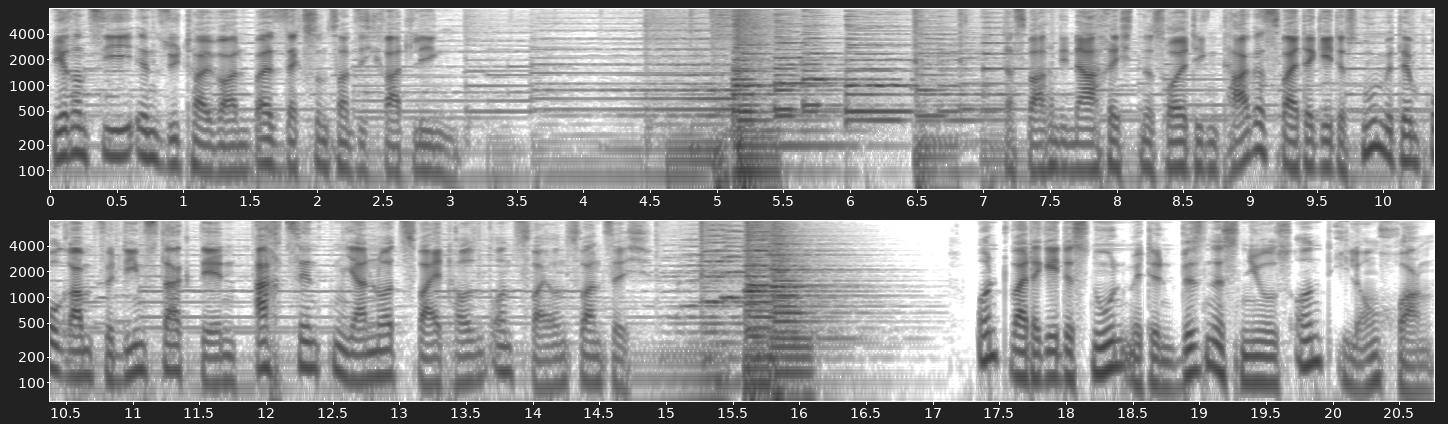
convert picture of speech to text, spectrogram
während sie in Südtaiwan bei 26 Grad liegen. Das waren die Nachrichten des heutigen Tages. Weiter geht es nun mit dem Programm für Dienstag, den 18. Januar 2022. Und weiter geht es nun mit den Business News und Ilon Huang.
